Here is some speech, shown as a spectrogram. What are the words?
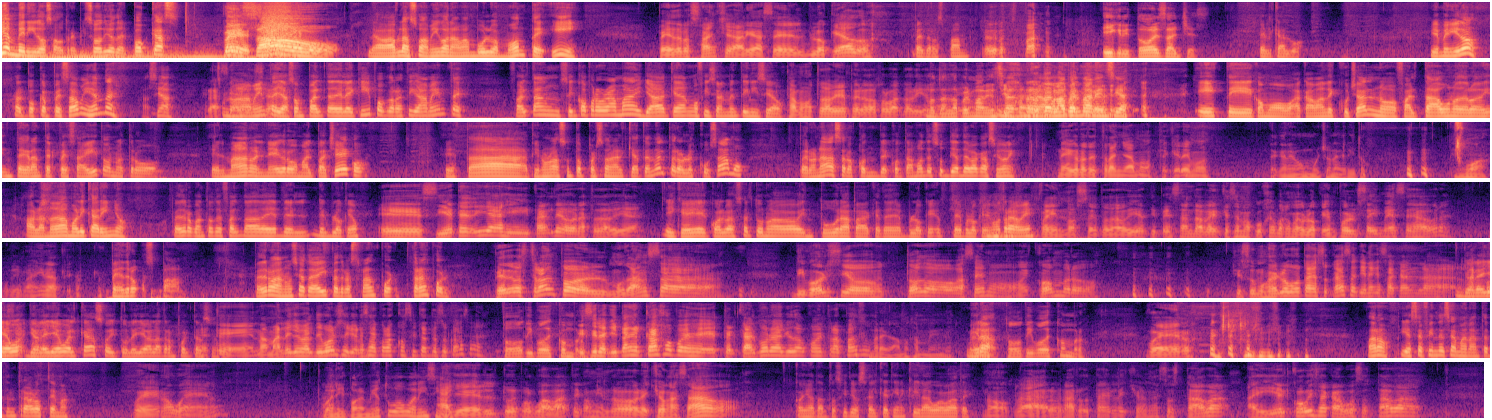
Bienvenidos a otro episodio del podcast. ¡Pesado! Le habla su amigo Naman Burgos Monte y Pedro Sánchez haría ser el bloqueado. Pedro Spam, Pedro Spam. Y Cristóbal Sánchez. el calvo. Bienvenidos al podcast pesado, mi gente. Gracias. Gracias. Nuevamente gracias. ya son parte del equipo prácticamente. Faltan cinco programas y ya quedan oficialmente iniciados. Estamos todavía en periodo probatorio. Nos dan la permanencia. Nos damos la permanencia. Este, como acaban de escuchar, nos falta uno de los integrantes pesaditos, nuestro hermano, el negro Omar Pacheco. Está, tiene un asunto personal que atender, pero lo excusamos. Pero nada, se los con- descontamos de sus días de vacaciones. Negro, te extrañamos, te queremos. Te queremos mucho, negrito. Hablando de amor y cariño. Pedro, ¿cuánto te falta de- del, del bloqueo? Eh, siete días y par de horas todavía. ¿Y qué, cuál va a ser tu nueva aventura para que te, bloque, te bloqueen otra vez? Pues no sé todavía. Estoy pensando a ver qué se me ocurre para que me bloqueen por seis meses ahora. Imagínate. Pedro Spam. Pedro, anúnciate ahí, Pedro Transport. Transport. Pedro Transport, mudanza, divorcio, todo hacemos, escombros. Si su mujer lo bota de su casa, tiene que sacar la. Yo le, llevo, yo le llevo el caso y tú le llevas la transportación. Este, nada más le lleva el divorcio, yo le saco las cositas de su casa. Todo tipo de Y escombros. si le quitan el cajo, pues este, el calvo le ayuda con el traspaso. Bregamos también. Mira. Mira, todo tipo de escombros. Bueno, Bueno, y ese fin de semana, antes de entrar a los temas. bueno, bueno. Bueno, y por el mío estuvo buenísimo. Ayer estuve por Guabate comiendo lechón asado. Coño, tantos sitios cerca que tienes que ir a Guabate. No, claro, la ruta del lechón, eso estaba. Ahí el COVID se acabó, eso estaba.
